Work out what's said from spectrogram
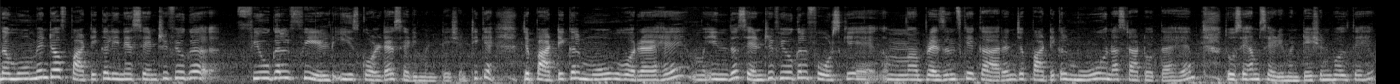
the moment of particle in a centrifugal centrifugal field is called as sedimentation ठीक है? जब पार्टिकल मूव हो रहा है इन द सेंट्रीफ्यूगल फोर्स के प्रेजेंस के कारण जब पार्टिकल मूव होना स्टार्ट होता है तो उसे हम सेडिमेंटेशन बोलते हैं।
